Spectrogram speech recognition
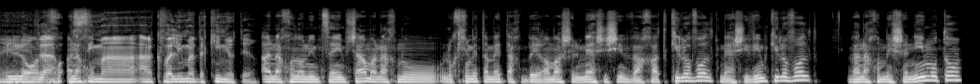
אה, לא, אנחנו- והפסים, הכבלים הדקים יותר. אנחנו לא נמצאים שם, אנחנו לוקחים את המתח ברמה של 161 קילו וולט, 170 קילו וולט, ואנחנו משנים אותו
